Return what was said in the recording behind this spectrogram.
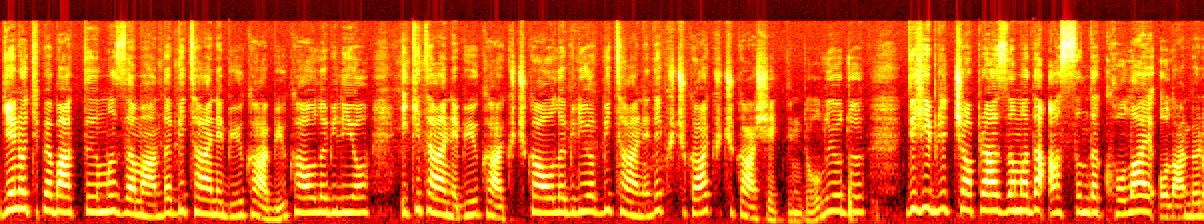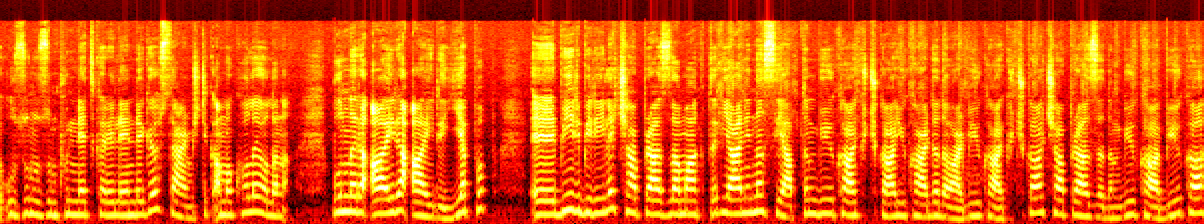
Genotipe baktığımız zaman da bir tane büyük A büyük A olabiliyor. iki tane büyük A küçük A olabiliyor. Bir tane de küçük A küçük A şeklinde oluyordu. Dihibrit çaprazlama kodlamada aslında kolay olan böyle uzun uzun punnet karelerinde göstermiştik ama kolay olan bunları ayrı ayrı yapıp e, birbiriyle çaprazlamaktır. Yani nasıl yaptım? Büyük A küçük A yukarıda da var. Büyük A küçük A çaprazladım. Büyük A büyük A,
